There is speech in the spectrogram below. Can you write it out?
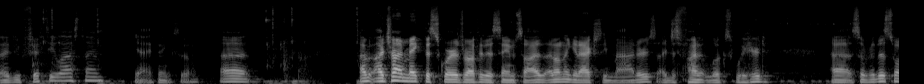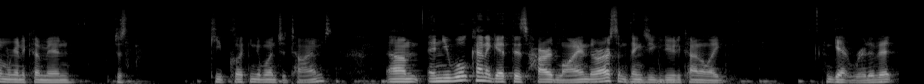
I do 50 last time? Yeah, I think so. Uh, I, I try and make the squares roughly the same size. I don't think it actually matters. I just find it looks weird. Uh, so for this one, we're to come in, just keep clicking a bunch of times. Um, and you will kind of get this hard line. There are some things you can do to kind of like get rid of it.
